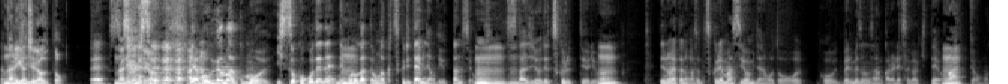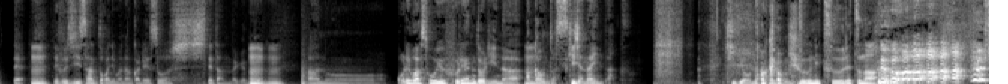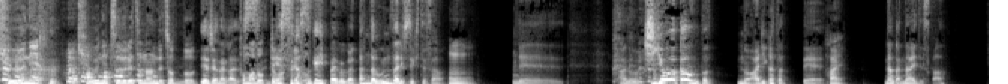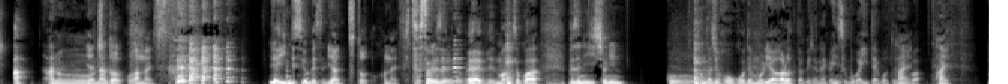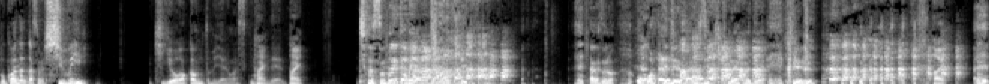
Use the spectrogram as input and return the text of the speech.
なりが違うと。え？何が違うそういや、僕がまあ、もう、いっそここでね、寝転がって音楽作りたいみたいなこと言ったんですよ。スタジオで作るっていうよりは。うん。っていうのをやったらなんか作れますよみたいなことを、こう、ベルメゾンさんからレースが来て、うんわって思って、うん。で、藤井さんとかにもなんかレースをしてたんだけど、うんうん。あのー俺はそういうフレンドリーなアカウント好きじゃないんだ。企業のアカウント。急に痛烈な。急に、急に痛烈なんでちょっとい、や、じゃあなんか、戸惑ってますけどスがすげえいっぱい来るから、だんだんうんざりしてきてさ、うん。で、あの、企業アカウントのあり方って、はい。なんかないですか？あ、あのー、いや、ちょっと、わかんないです。いや、いいんですよ、別に。いや、ちょっとわかんないです。人それぞれだから。いやまあそこは別に一緒に、こう、同じ方向で盛り上がろうってわけじゃないからいいんですよ、僕が言いたいこと言えば。。はい。僕はなんかその渋い企業アカウントみたいなのが好きはないんで、はい。ちょっとそのトーンやめてもらっていいですか？なんかその、怒られてる感じで聞くのやめてくれる？はい。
